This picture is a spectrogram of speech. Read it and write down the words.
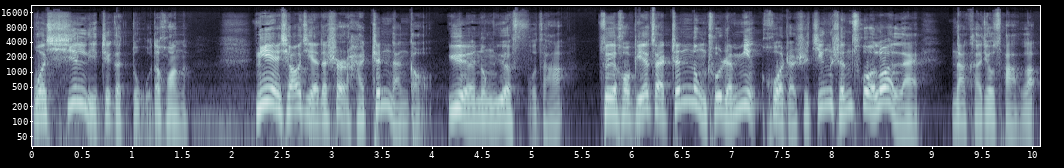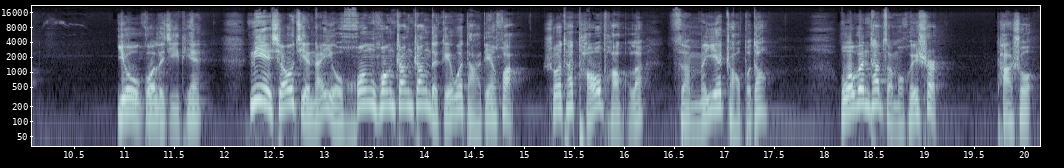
我心里这个堵得慌啊！聂小姐的事儿还真难搞，越弄越复杂。最后别再真弄出人命或者是精神错乱来，那可就惨了。又过了几天，聂小姐男友慌慌张张地给我打电话，说他逃跑了，怎么也找不到。我问他怎么回事他说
